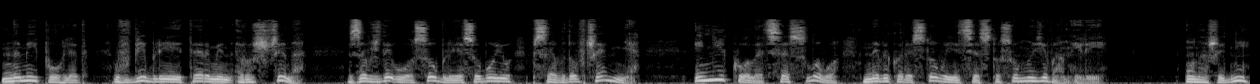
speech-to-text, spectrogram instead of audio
На мій погляд, в Біблії термін розчина завжди уособлює собою псевдовчення, і ніколи це слово не використовується стосовно Євангелії. У наші дні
